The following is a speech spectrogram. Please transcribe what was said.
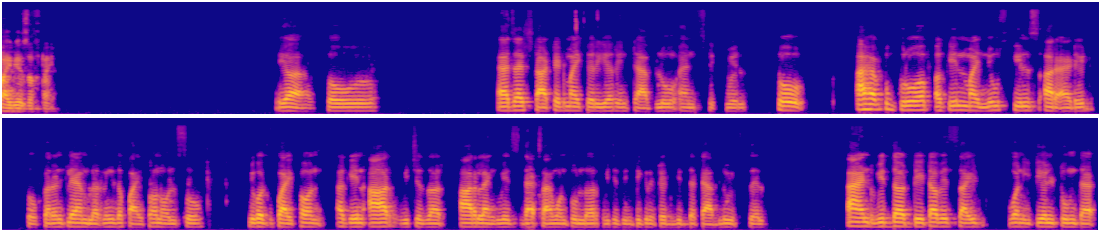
five years of time? yeah so as I started my career in Tableau and SQL. So I have to grow up again. My new skills are added. So currently I'm learning the Python also because Python again R, which is our R language that's I want to learn, which is integrated with the Tableau itself. And with the database side, one ETL tool that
